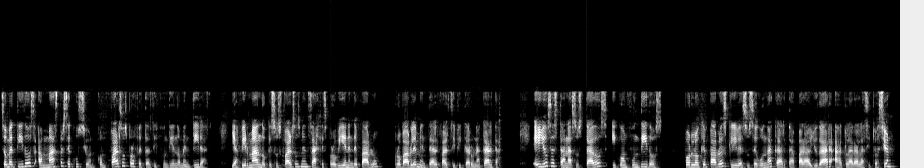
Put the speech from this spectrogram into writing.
sometidos a más persecución con falsos profetas difundiendo mentiras y afirmando que sus falsos mensajes provienen de Pablo, probablemente al falsificar una carta. Ellos están asustados y confundidos, por lo que Pablo escribe su segunda carta para ayudar a aclarar la situación.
